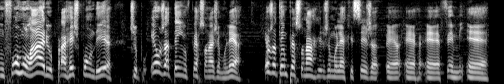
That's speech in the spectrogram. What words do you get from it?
um- um formulário para responder. Tipo, eu já tenho personagem mulher, eu já tenho personagem mulher que seja é, é, é, é,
